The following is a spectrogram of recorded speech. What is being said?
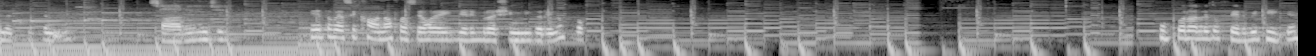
ਦੇਖੋ ਕਿੰਨਾ। ਸਾਰੇ ਜੀ। ਇਹ ਤਾਂ ਵੈਸੇ ਖਾਣਾ ਫਸਿਆ ਹੋਇਆ ਹੈ, ਜਿਹੜੀ ਬਰਸ਼ਿੰਗ ਨਹੀਂ ਕਰੀ ਨਾ proper। ਉੱਪਰ ਵਾਲੇ ਤਾਂ ਫਿਰ ਵੀ ਠੀਕ ਹੈ।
